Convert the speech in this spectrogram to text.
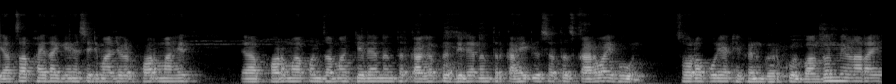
याचा फायदा घेण्यासाठी माझ्याकडे फॉर्म आहेत. त्या फॉर्म आपण जमा केल्यानंतर कागदपत्र दिल्यानंतर काही दिवसातच कारवाई होऊन सोलापूर या ठिकाणी घरकुल बांधून मिळणार आहे.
